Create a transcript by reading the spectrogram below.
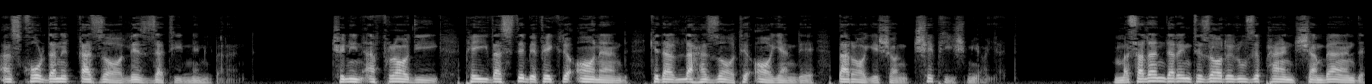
از خوردن غذا لذتی نمی‌برند. چنین افرادی پیوسته به فکر آنند که در لحظات آینده برایشان چه پیش می آید. مثلا در انتظار روز پنج شنبه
